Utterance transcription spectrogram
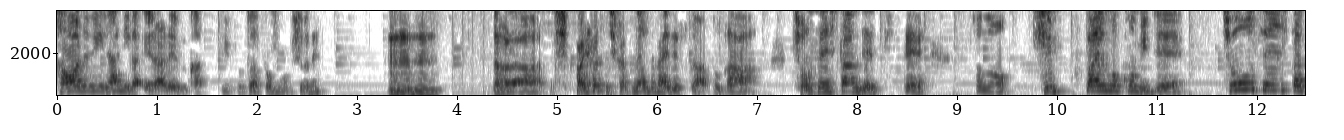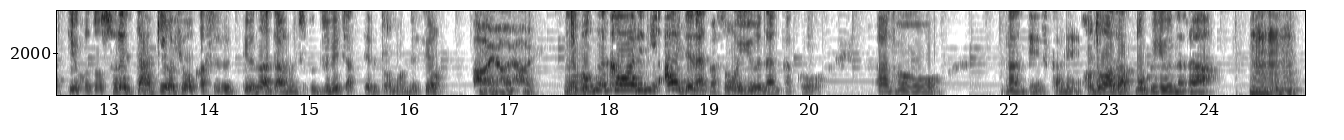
代わりに何が得られるかっていうことだと思うんですよね。うんうん。だから、失敗したって仕方ないじゃないですかとか、挑戦したんでっつって、その、失敗も込みで、挑戦したっていうこと、それだけを評価するっていうのは多分ちょっとずれちゃってると思うんですよ。はいはいはい。で僕が代わりに、あえてなんかそういうなんかこう、あの、なんていうんですかね、ことわざっぽく言うなら、うんうん。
